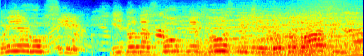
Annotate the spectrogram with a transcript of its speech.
Миру всіх! І до наступних зустрічей! До побачення!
